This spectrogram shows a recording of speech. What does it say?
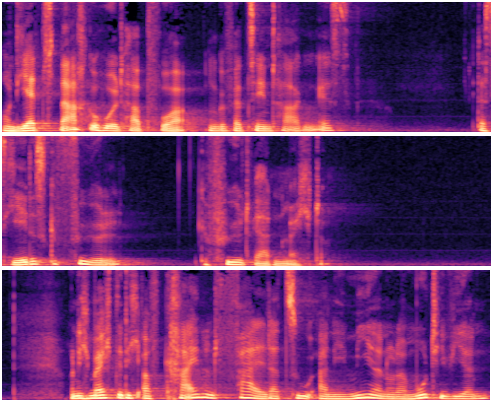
und jetzt nachgeholt habe vor ungefähr zehn Tagen, ist, dass jedes Gefühl gefühlt werden möchte. Und ich möchte dich auf keinen Fall dazu animieren oder motivieren,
